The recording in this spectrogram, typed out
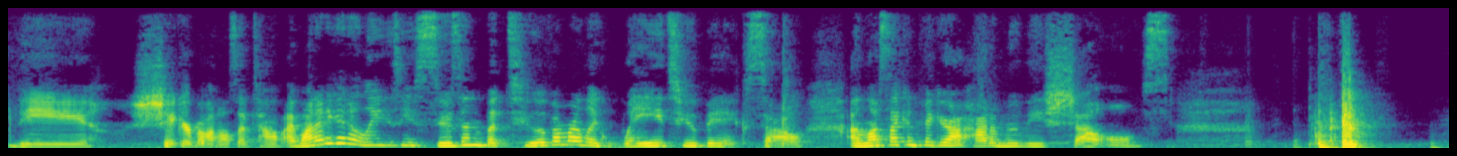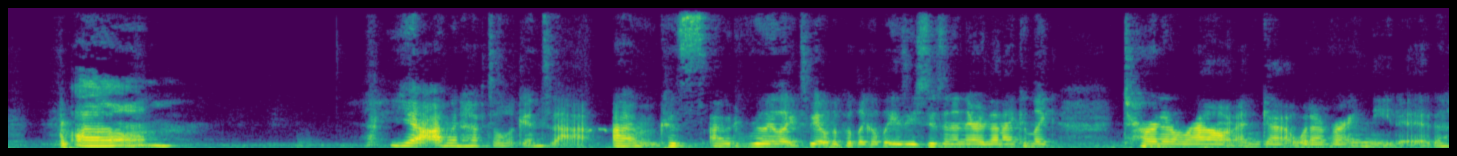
the shaker bottles up top. I wanted to get a Lazy Susan, but two of them are like way too big. So unless I can figure out how to move these shelves, um, yeah, I'm gonna have to look into that. Um, because I would really like to be able to put like a Lazy Susan in there. Then I can like turn it around and get whatever I needed.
